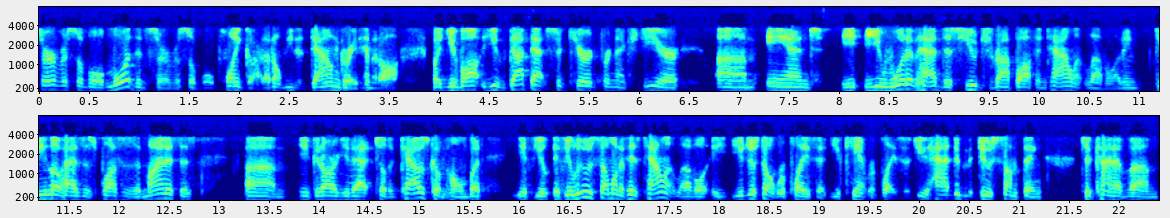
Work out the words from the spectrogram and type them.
serviceable, more than serviceable point guard. I don't mean to downgrade him at all, but you've all, you've got that secured for next year. Um, and you, you would have had this huge drop off in talent level. I mean, D'Lo has his pluses and minuses. Um, you could argue that till the cows come home, but if you if you lose someone of his talent level, you just don't replace it. You can't replace it. You had to do something to kind of um,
